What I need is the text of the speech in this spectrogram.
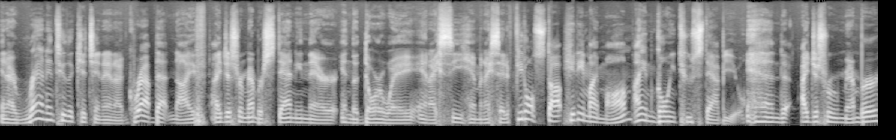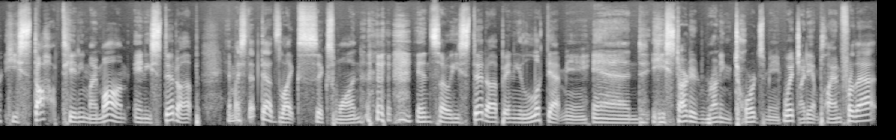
And I ran into the kitchen and I grabbed that knife. I just remember standing there in the doorway and I see him and I said, If you don't stop hitting my mom, I am going to stab you. And I just remember he stopped hitting my mom and he stood up. And my stepdad's like six one, and so he stood up and he looked at me and he started running towards me, which I didn't plan for that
